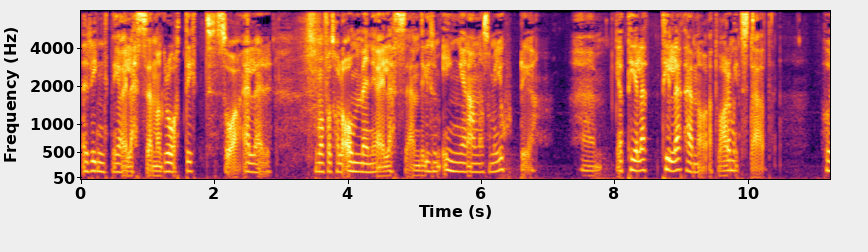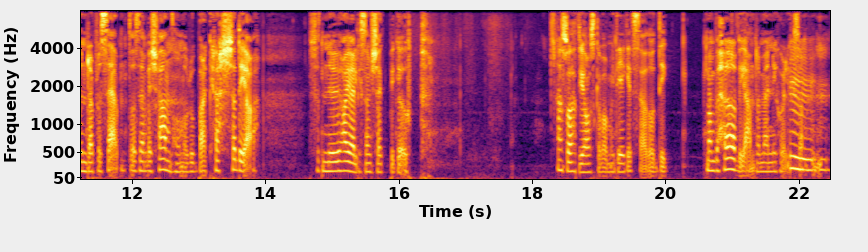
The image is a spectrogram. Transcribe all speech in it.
ringt när jag är ledsen och gråtit så. Eller som har fått hålla om mig när jag är ledsen. Det är liksom ingen annan som har gjort det. Ehm, Jag tillät, tillät henne att vara mitt stöd. 100 procent. Och sen försvann hon och då bara kraschade jag. Så att nu har jag liksom försökt bygga upp. Alltså att jag ska vara mitt eget stöd. Och det, man behöver ju andra människor liksom. Mm.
